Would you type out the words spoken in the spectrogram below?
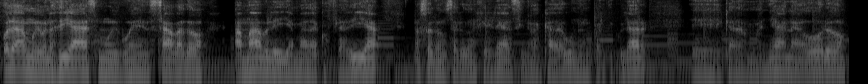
Hola, muy buenos días, muy buen sábado, amable y amada cofradía. No solo un saludo en general, sino a cada uno en particular. Eh, cada mañana oro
